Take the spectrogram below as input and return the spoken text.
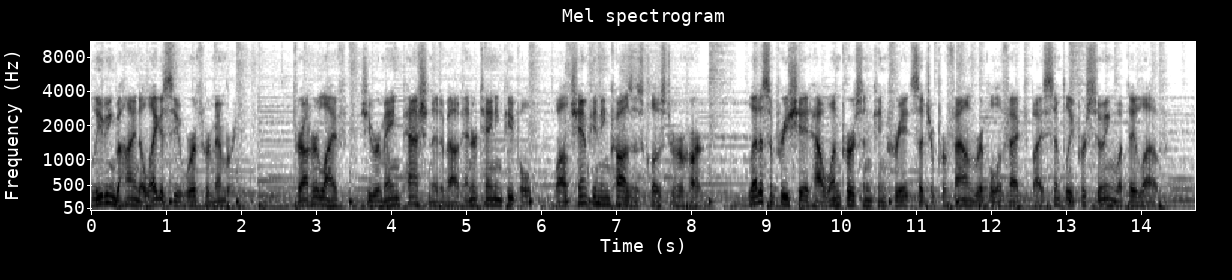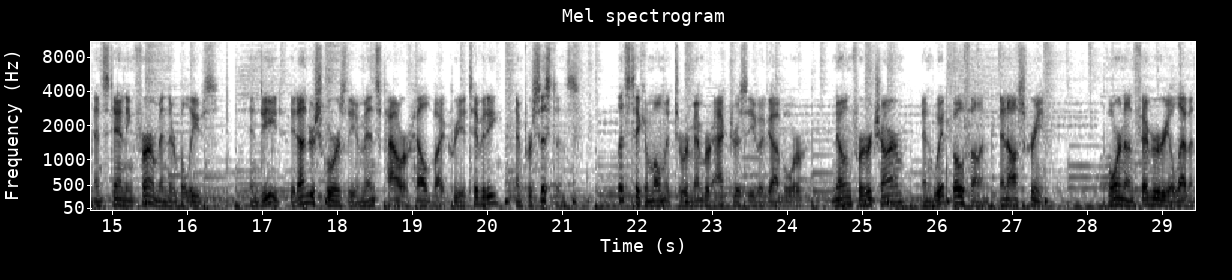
leaving behind a legacy worth remembering. Throughout her life, she remained passionate about entertaining people while championing causes close to her heart. Let us appreciate how one person can create such a profound ripple effect by simply pursuing what they love and standing firm in their beliefs. Indeed, it underscores the immense power held by creativity and persistence. Let's take a moment to remember actress Eva Gabor, known for her charm and wit both on and off screen. Born on February 11,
